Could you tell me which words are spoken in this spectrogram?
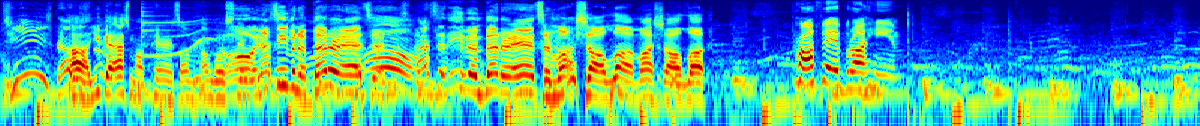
Jeez, that Ah, was- you can ask my parents. I'm, I'm gonna stay Oh, with that's even a better answer. That's an even better answer. MashaAllah, MashaAllah. Prophet Ibrahim. Ibrahim.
